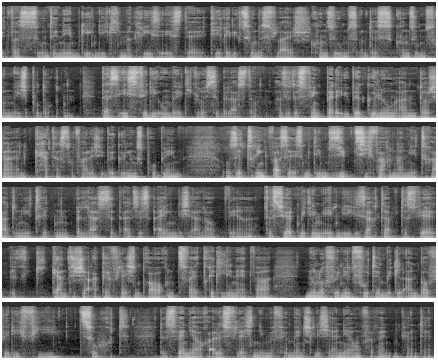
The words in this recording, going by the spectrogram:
etwas zu unternehmen gegen die Klimakrise, ist der, die Reduktion des Fleischkonsums und des Konsums von Milchprodukten. Das ist für die Umwelt die größte Belastung. Also das fängt bei der Übergüllung an. Deutschland hat ein katastrophales Übergüllungsproblem. Unser Trinkwasser ist mit dem 70-fachen an Nitrat und Nitriten belastet, als es eigentlich erlaubt wäre. Das hört mit dem eben, wie gesagt habe, dass wir gigantische Ackerflächen brauchen, zwei Drittel in etwa, nur noch für den Futtermittelanbau für die Viehzucht. Das wären ja auch alles Flächen, die man für menschliche Ernährung verwenden könnte.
